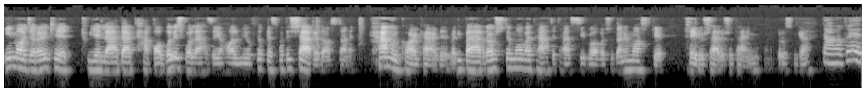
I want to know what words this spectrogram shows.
این ماجرایی که توی لح در تقابلش با لحظه حال میفته قسمت شر داستانه. همون کار کرده ولی برداشت ما و تحت تاثیر واقع شدن ماست که خیر و شرش رو تعیین می‌کنه. درست میگم؟ در واقع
